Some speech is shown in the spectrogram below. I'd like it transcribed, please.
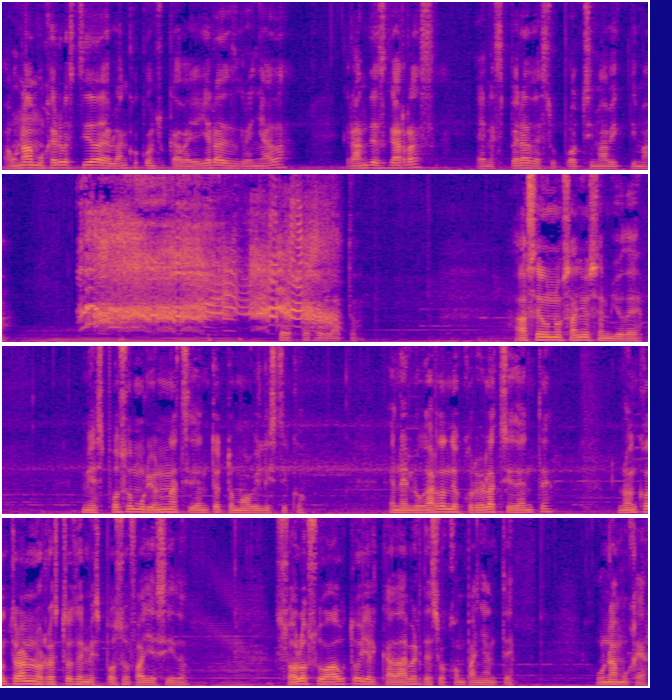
a una mujer vestida de blanco con su cabellera desgreñada, grandes garras, en espera de su próxima víctima. Tercer relato. Hace unos años enviudé. Mi esposo murió en un accidente automovilístico. En el lugar donde ocurrió el accidente, no encontraron los restos de mi esposo fallecido, solo su auto y el cadáver de su acompañante, una mujer.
